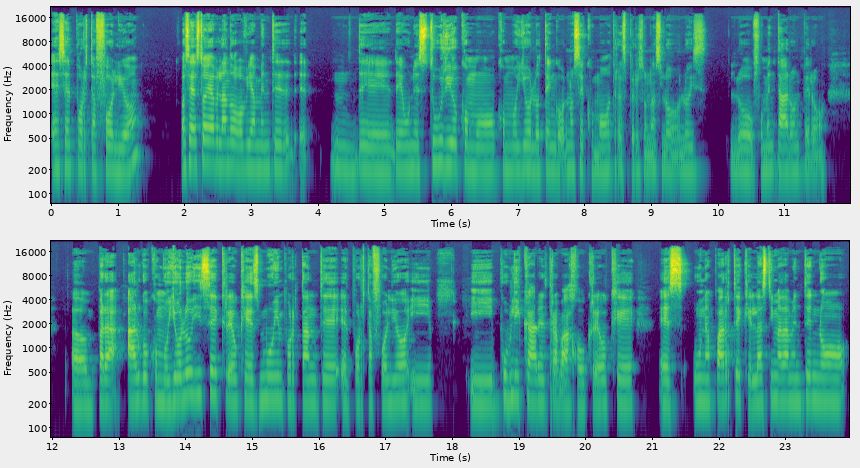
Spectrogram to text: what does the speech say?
es el portafolio. O sea, estoy hablando obviamente de, un estudio como, como yo lo tengo. No sé cómo otras personas lo, lo, fomentaron, pero um, para algo como yo lo hice, creo que es muy importante el portafolio y, publicar el trabajo. Creo que es una parte que lastimadamente no,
